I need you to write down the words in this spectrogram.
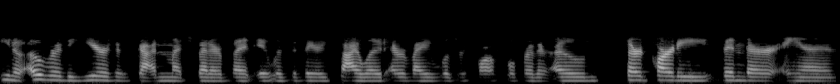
you know, over the years it's gotten much better, but it was a very siloed. Everybody was responsible for their own third party vendor and,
